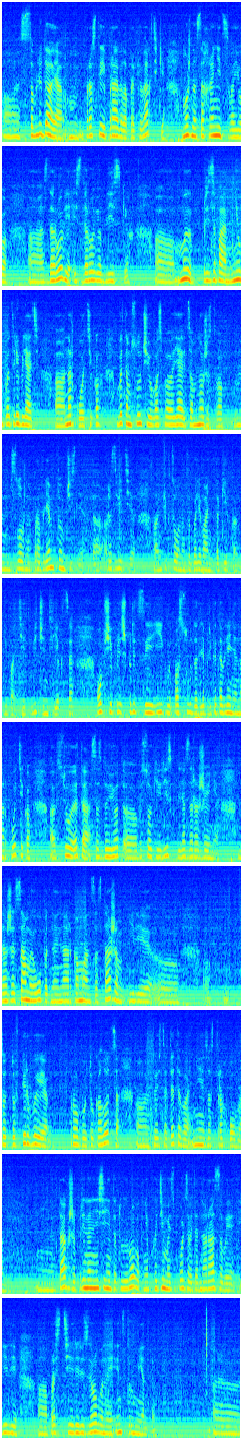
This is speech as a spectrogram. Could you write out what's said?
А, соблюдая простые правила профилактики, можно сохранить свое а, здоровье и здоровье близких. Мы призываем не употреблять наркотиков. В этом случае у вас появится множество сложных проблем, в том числе это развитие а, инфекционных заболеваний, таких как гепатит, ВИЧ-инфекция, общие шприцы, иглы, посуда для приготовления наркотиков, а, все это создает а, высокий риск для заражения. Даже самый опытный наркоман со стажем или тот, кто впервые пробует уколоться, то есть от этого не застрахован. Также при нанесении татуировок необходимо использовать одноразовые или простерилизованные инструменты. Э,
